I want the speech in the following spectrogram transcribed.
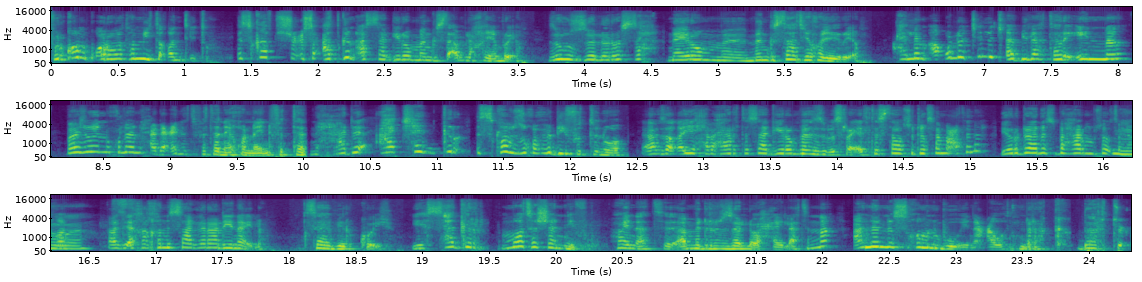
ፍርቆም ቆርበቶምኒ ተቐንጢጡ እስካብቲ ሽዑ ሰዓት ግን ኣሳጊሮም መንግስቲ ኣምላኽ እዮም ሪኦም ዘውዚ ዘሎ ረሳሕ ናይ ሮም መንግስታት እዩ ኮይኑ ሪኦም ዓለም ኣቑሎጭልጭ ኣቢላ ተርእየና ባይዘወይ ንኩለን ሓደ ዓይነት ፈተና ይኮና ይንፍተን ንሓደ ኣቸግር እስካብ ዝኹሕዱ ይፍትንዎ ኣብዛ ቀይሕ ባሕሪ ተሳጊሮም ህዝቢ እስራኤል ተስታውሱ ዶ ሰማዕትና ዮርዳኖስ ባሕር ምስ ወጽሕኻ ኣዚኣኸ ክንሳገራ ዲና ኢሎም እግዚኣብሔር እኮ እዩ የሳግር እሞ ተሸኒፉ ኋይናት ኣብ ምድሪ ንዘለዉ ሓይላት እና ኣነ ንስኹም ንብኡ ኢና ዓወት ንረክብ በርትዑ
